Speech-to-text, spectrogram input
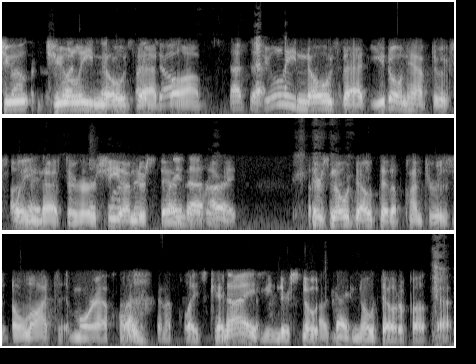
Ju- drop it to Julie knows that, Joe? Bob. That's it. Julie knows that. You don't have to explain Okay. that to her. Just She understands explain that. everything. All right. There's no doubt that a punter is a lot more athletic than a place kicker. Nice. I mean, there's no Okay. no doubt about that.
